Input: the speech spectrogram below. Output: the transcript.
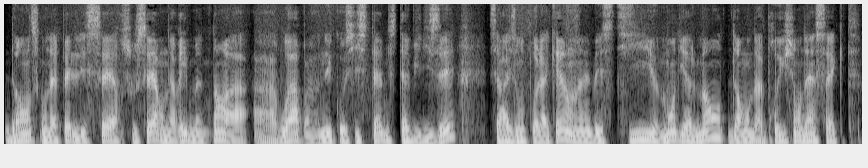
dans ce qu'on appelle les serres. Sous serres, on arrive maintenant à, à avoir un écosystème stabilisé. C'est la raison pour laquelle on a investi mondialement dans la production d'insectes.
